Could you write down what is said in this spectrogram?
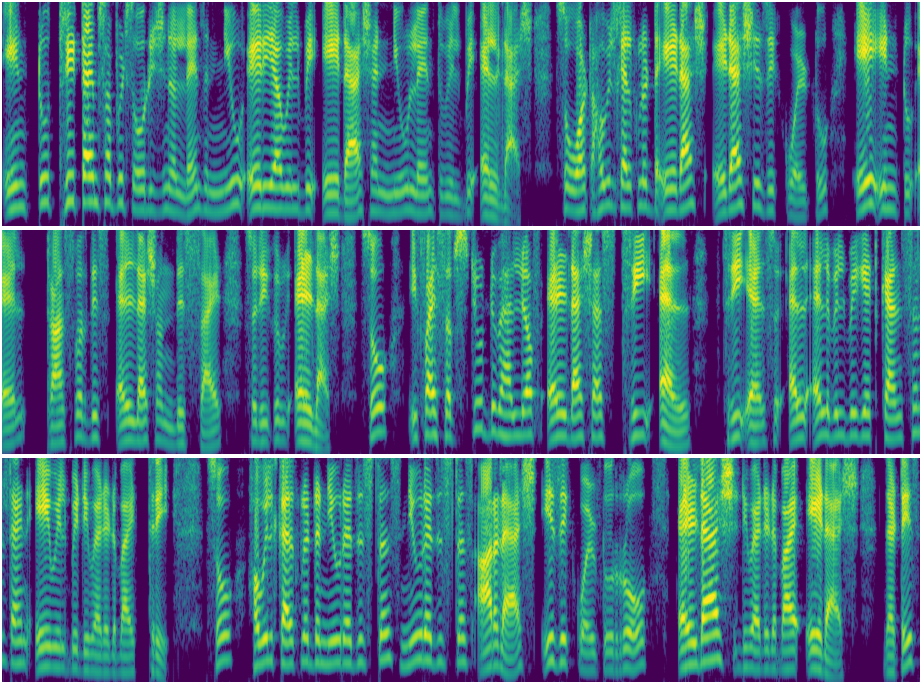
into three times of its original length new area will be a dash and new length will be l dash. So what how will calculate the a dash? A dash is equal to a into l transfer this l dash on this side so it be l dash. So if i substitute the value of l dash as 3l 3l so l l will be get cancelled and a will be divided by 3 so how will calculate the new resistance? New resistance r dash is equal to rho l dash divided by a dash. That is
